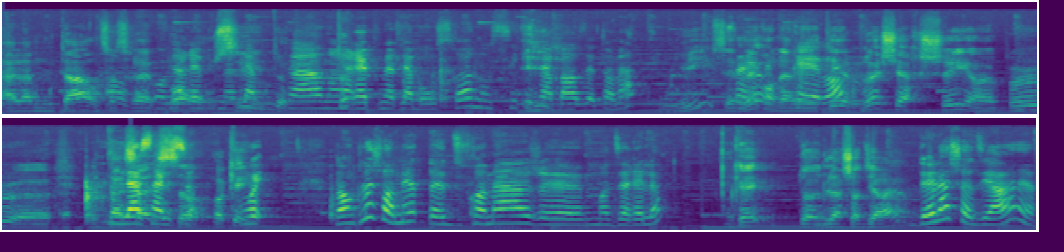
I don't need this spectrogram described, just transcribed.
à la moutarde, ça On- serait on bon aurait pu aussi. mettre la moutarde, on tout- aurait pu mettre la beauceronne aussi, qui Et- est à base de tomates. Oui, c'est vrai, on aurait été très rechercher un peu euh, ta la salsa. salsa. OK. Oui. Donc là, je vais mettre euh, du fromage euh, mozzarella, OK. De, de la chaudière? de la chaudière.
